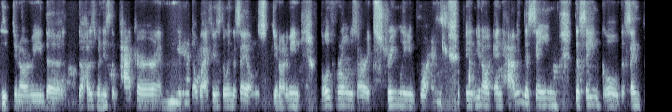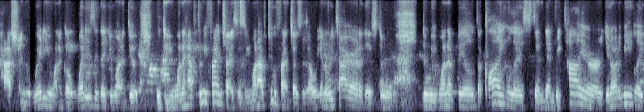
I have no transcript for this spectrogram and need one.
you know what i mean the the husband is the packer and the wife is doing the sales. You know what I mean? Both roles are extremely important. And, you know, and having the same the same goal, the same passion. Where do you want to go? What is it that you want to do? Do you want to have three franchises? Do you want to have two franchises? Are we going to retire out of this? Do do we want to build a client list and then retire? You know what I mean? Like,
